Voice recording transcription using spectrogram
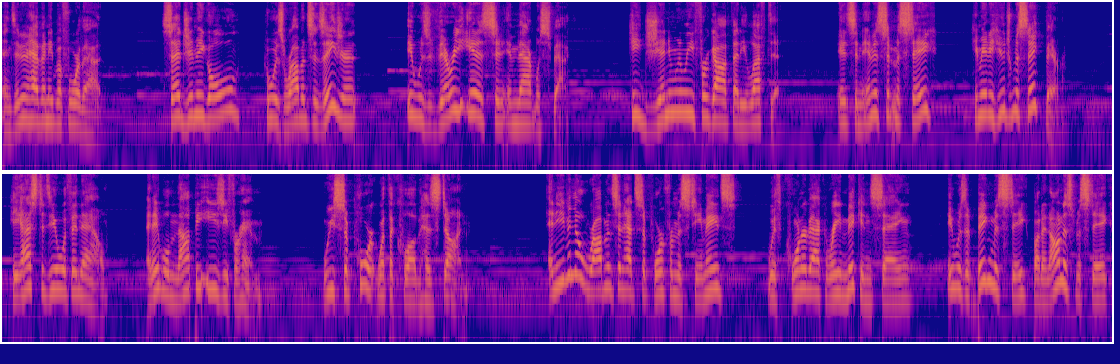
and didn't have any before that. Said Jimmy Gold, who was Robinson's agent, it was very innocent in that respect. He genuinely forgot that he left it. It's an innocent mistake. He made a huge mistake there. He has to deal with it now, and it will not be easy for him we support what the club has done. And even though Robinson had support from his teammates, with cornerback Ray Mickens saying, it was a big mistake, but an honest mistake,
